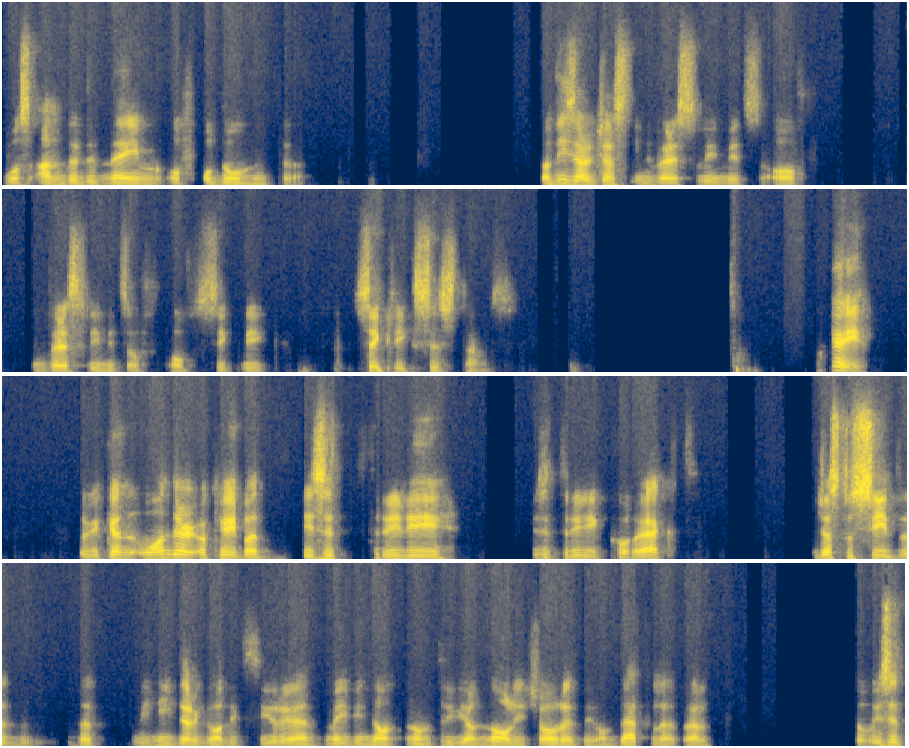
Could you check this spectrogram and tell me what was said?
was under the name of odometer. But these are just inverse limits of inverse limits of, of cyclic cyclic systems. Okay, so we can wonder, okay, but is it really, is it really correct? Just to see that, that we need ergodic theory and maybe non-trivial knowledge already on that level. So is it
